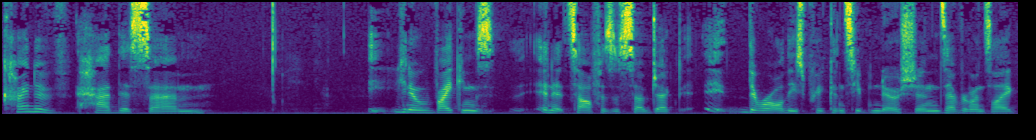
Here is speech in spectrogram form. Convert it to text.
kind of had this. Um, you know, Vikings in itself as a subject, it, there were all these preconceived notions. Everyone's like,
